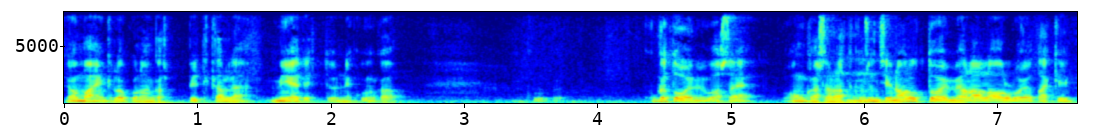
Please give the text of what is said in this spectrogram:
ja oma henkilökunnan kanssa pitkälle mietitty, niin kuinka, kuinka toimiva se onkaan se ratkaisu. Mm. Siinä on ollut toimialalla ollut jotakin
